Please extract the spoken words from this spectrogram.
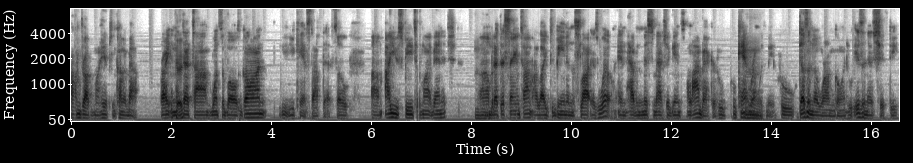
I'm dropping my hips and coming back, right? And okay. at that time, once the ball's gone, you, you can't stop that. So um, I use speed to my advantage. Mm-hmm. Um, but at the same time, I liked being in the slot as well and having a mismatch against a linebacker who who can't mm-hmm. run with me, who doesn't know where I'm going, who isn't as shifty.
